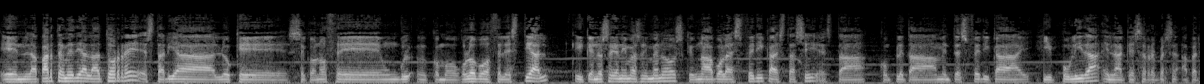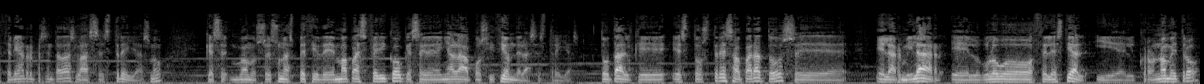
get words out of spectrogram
En la parte media de la torre estaría lo que se conoce como globo celestial, y que no sería ni más ni menos que una bola esférica, está así, está completamente esférica y, pulida, en la que se aparecerían representadas las estrellas, ¿no? Que vamos, es una especie de mapa esférico que señala la posición de las estrellas. Total, que estos tres aparatos, eh, el armilar, el globo celestial y el cronómetro,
